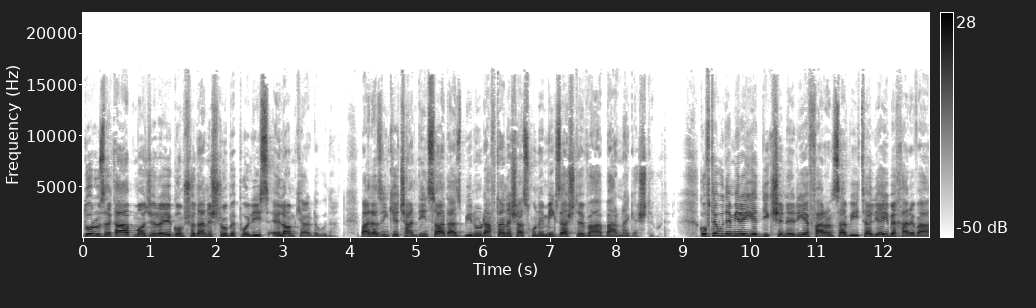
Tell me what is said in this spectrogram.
دو روز قبل ماجرای گم شدنش رو به پلیس اعلام کرده بودن بعد از اینکه چندین ساعت از بیرون رفتنش از خونه میگذشته و برنگشته بوده. گفته بوده میره یه دیکشنری فرانسوی ایتالیایی بخره و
